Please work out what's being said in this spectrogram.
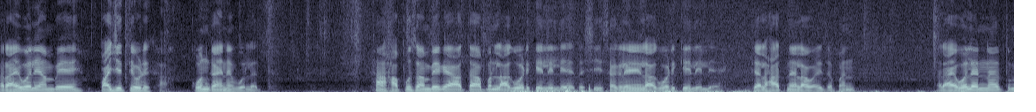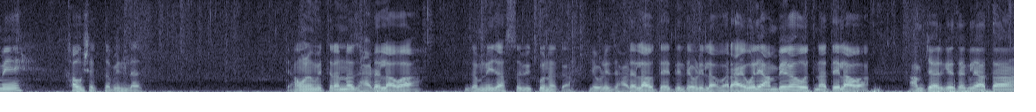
रायवली आंबे पाहिजेत तेवढे खा. कोण काय नाही बोलत. हां हापूस आंबे काय आता आपण लागवड केलेली आहे. तशी सगळ्यांनी लागवड केलेली आहे. त्याला हात नाही लावायचा पण रायवल्यांना तुम्ही खाऊ शकता बिंदास. त्यामुळे मित्रांनो झाडं लावा. जमिनी जास्त विकू नका. जेवढी झाडं लावता येतील तेवढी लावा. रायवली आंबे का होत ना ते लावा. आमच्यासारखे सगळे आता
